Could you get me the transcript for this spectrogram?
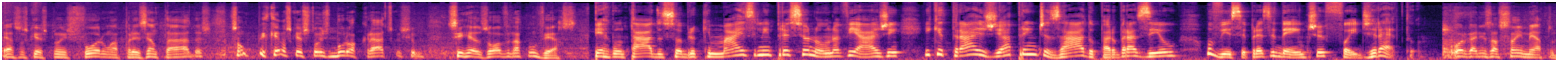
Essas questões foram apresentadas. São pequenas questões burocráticas que se resolvem na conversa. Perguntado sobre o que mais lhe impressionou na viagem e que traz de aprendizado para o Brasil, o vice-presidente foi direto. Organização e método.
